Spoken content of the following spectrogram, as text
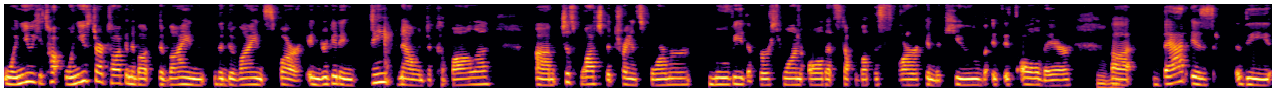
when you talk, when you start talking about divine, the divine spark, and you're getting deep now into Kabbalah, um, just watch the Transformer movie, the first one, all that stuff about the spark and the cube. It's, it's all there. Mm-hmm. Uh, that is the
